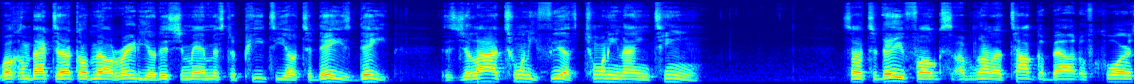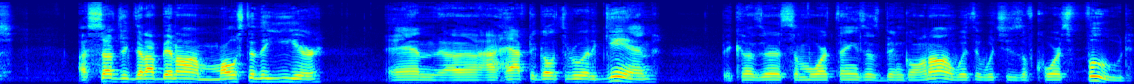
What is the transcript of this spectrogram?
Welcome back to Echo Meld Radio. This is your man, Mr. PTO. Today's date is July 25th, 2019. So, today, folks, I'm going to talk about, of course, a subject that I've been on most of the year, and uh, I have to go through it again because there's some more things that's been going on with it, which is, of course, food.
